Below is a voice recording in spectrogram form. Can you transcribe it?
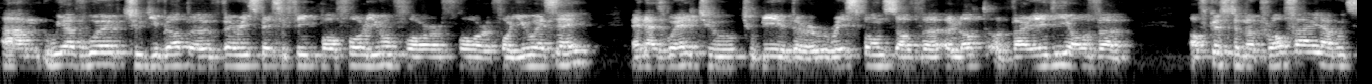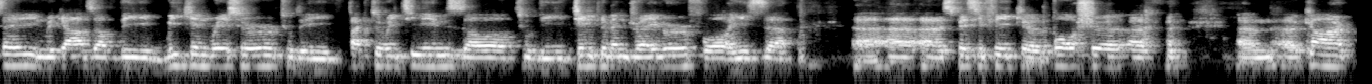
Um, we have worked to develop a very specific portfolio for, for, for USA and as well to, to be the response of uh, a lot of variety of, uh, of customer profile, I would say, in regards of the weekend racer to the factory teams or to the gentleman driver for his uh, uh, uh, uh specific Porsche um, uh, car.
